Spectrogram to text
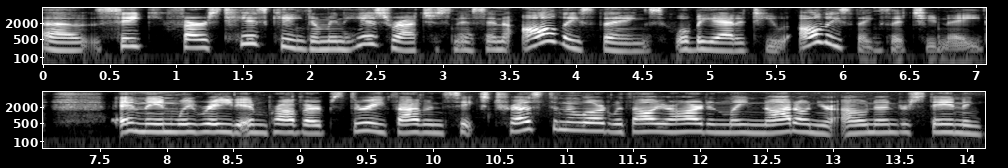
uh, Seek first his kingdom and his righteousness, and all these things will be added to you, all these things that you need. And then we read in Proverbs 3 5 and 6, Trust in the Lord with all your heart and lean not on your own understanding.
